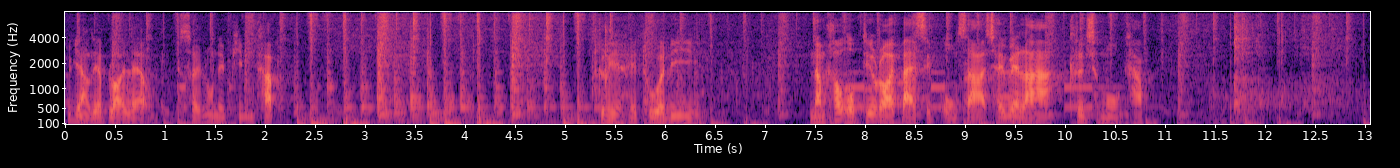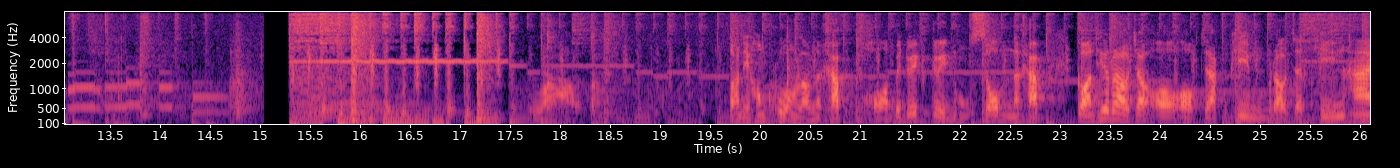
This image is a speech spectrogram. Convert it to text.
ทุกอย่างเรียบร้อยแล้ว ใส่ลงในพิมพ์ครับ เกลี่ยให้ทั่วดีนำเข้าอบที่ 180 องศาใช้เวลาครึ่งชั่วโมงครับว้าว ตอนนี้ห้องครัวของเรานะครับหอมไปด้วยกลิ่นของส้มนะครับ ก่อนที่เราจะเอาออกจากพิมพ์ เราจะทิ้งให้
